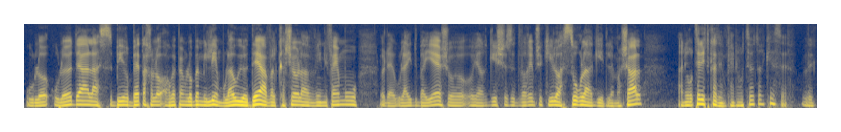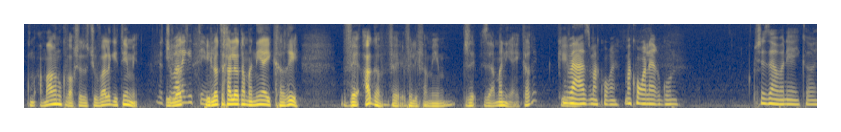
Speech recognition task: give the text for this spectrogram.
הוא לא, הוא לא יודע להסביר, בטח לא, הרבה פעמים לא במילים, אולי הוא יודע, אבל קשה לו להבין. לפעמים הוא, לא יודע, אולי יתבייש או, או ירגיש שזה דברים שכאילו אסור להגיד. למשל, אני רוצה להתקדם כי אני רוצה יותר כסף. ואמרנו כבר שזו תשובה לגיטימית. זו תשובה לא- לגיטימית. היא לא צריכה להיות המניע העיקרי. ואגב, ו- ולפעמים זה, זה המניע העיקרי. כאילו, ואז מה קורה? מה קורה לארגון? כשזה המניע העיקרי.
